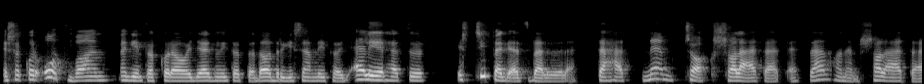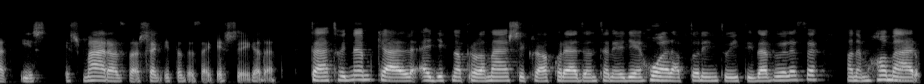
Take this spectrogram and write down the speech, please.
És akkor ott van, megint akkor, ahogy említetted, Adrig is említ, hogy elérhető, és csipegetsz belőle. Tehát nem csak salátát eszel, hanem salátát is, és már azzal segíted az egészségedet. Tehát, hogy nem kell egyik napról a másikra akkor eldönteni, hogy én holnaptól intuitív evő leszek, hanem ha már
